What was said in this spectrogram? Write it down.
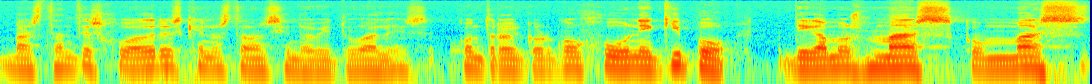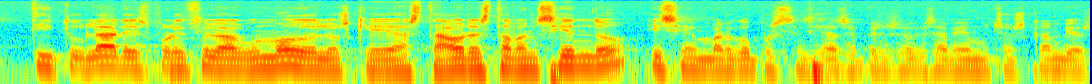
bastantes jugadores que no estaban siendo habituales. Contra el Corcón jugó un equipo, digamos, más con más titulares, por decirlo de algún modo, de los que hasta ahora estaban siendo, y sin embargo, pues ya se pensó que se había muchos cambios.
